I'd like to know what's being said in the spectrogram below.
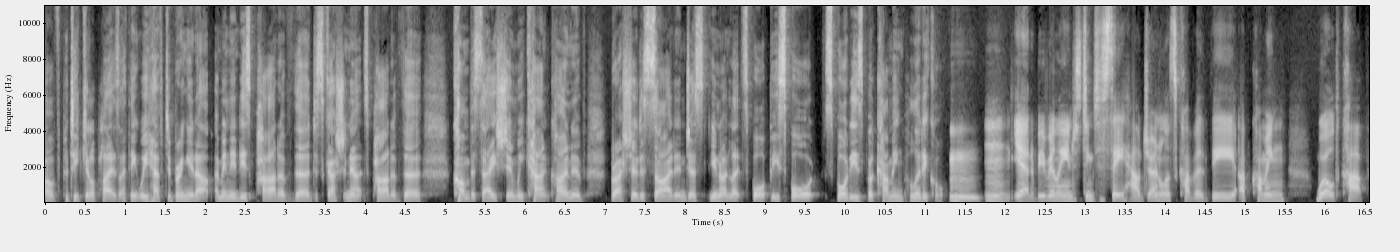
of particular players, I think we have to bring it up. I mean, it is part of the discussion now, it's part of the conversation. We can't kind of brush it aside and just, you know, let sport be sport. Sport is becoming political. Mm, yeah, it'd be really interesting to see how journalists cover the upcoming World Cup.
